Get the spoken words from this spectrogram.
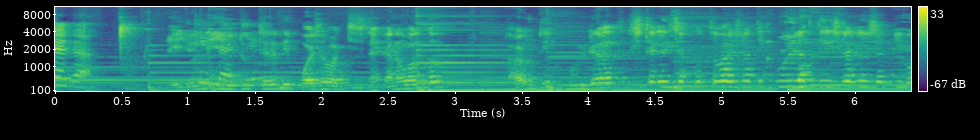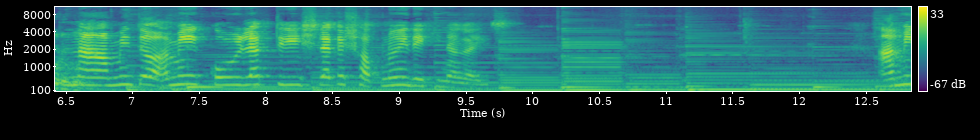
টাকা। এই আছে। ইউটিউব থেকে তুই পয়সা পাচ্ছিস না। কেন বলতো? কারণ তুই কুড়ি টাকা তিরিশ টাকা হিসাব করতে পারিস না তুই কুড়ি লাখ তিরিশ টাকা হিসাব কি করবি না আমি তো আমি কুড়ি লাখ তিরিশ লাখের স্বপ্নই দেখি না গাইস আমি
